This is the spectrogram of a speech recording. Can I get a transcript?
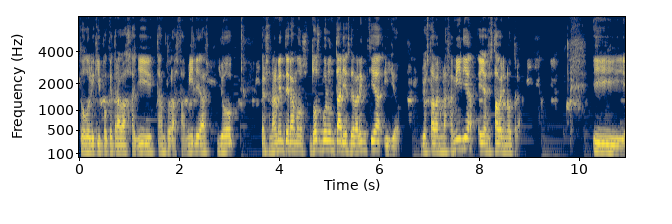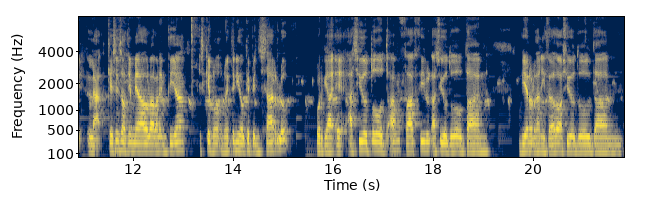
todo el equipo que trabaja allí, tanto las familias. Yo personalmente éramos dos voluntarias de Valencia y yo. Yo estaba en una familia, ellas estaban en otra. Y la, qué sensación me ha dado la valentía es que no, no he tenido que pensarlo porque ha, eh, ha, sido todo tan fácil, ha sido todo tan bien organizado, ha sido todo tan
